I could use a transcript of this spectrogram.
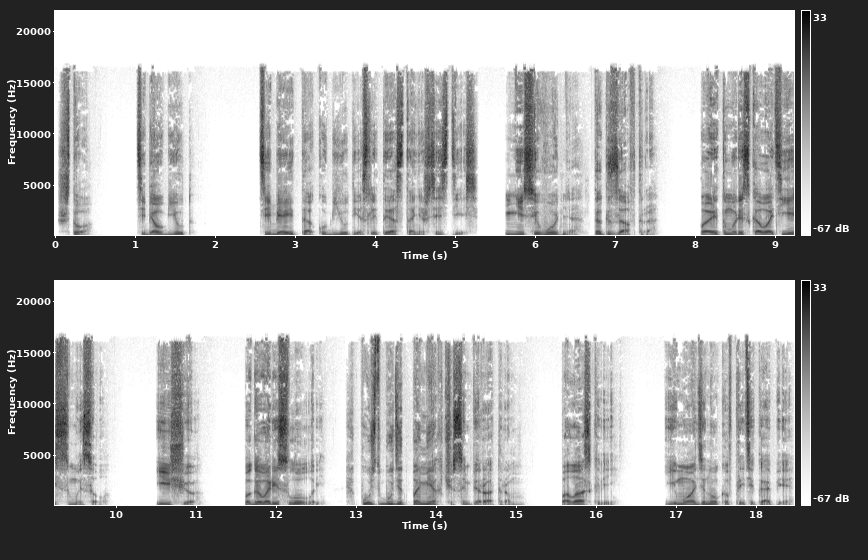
«Что, тебя убьют?» «Тебя и так убьют, если ты останешься здесь. Не сегодня, так завтра. Поэтому рисковать есть смысл. И еще, поговори с Лолой. Пусть будет помягче с императором. Поласковей. Ему одиноко в притекапии,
